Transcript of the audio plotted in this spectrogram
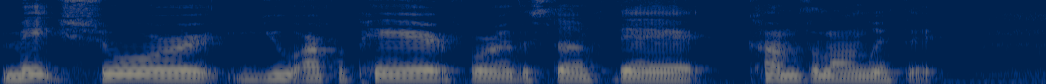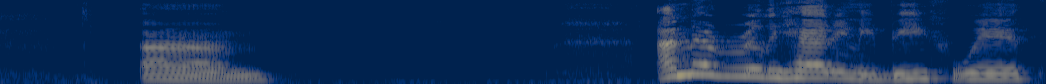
Make sure you are prepared for the stuff that comes along with it. Um, I never really had any beef with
